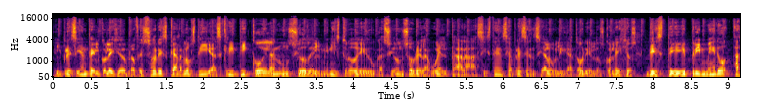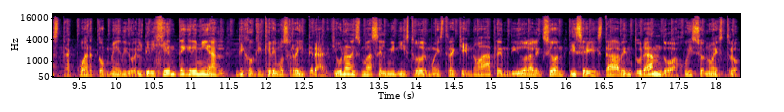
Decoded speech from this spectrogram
El presidente del Colegio de Profesores, Carlos Díaz, criticó el anuncio del ministro de Educación sobre la vuelta a la asistencia presencial obligatoria en los colegios desde primero hasta cuarto medio. El dirigente gremial dijo que queremos reiterar que una vez más el ministro demuestra que no ha aprendido la lección y se está aventurando, a juicio nuestro,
